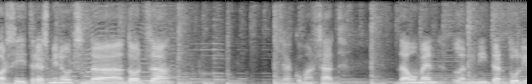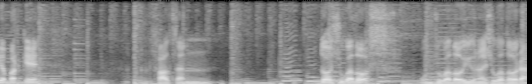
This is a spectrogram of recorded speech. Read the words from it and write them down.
Quarts i tres minuts de 12. Ja ha començat, de moment, la mini tertúlia perquè en falten dos jugadors, un jugador i una jugadora,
